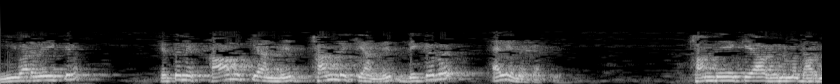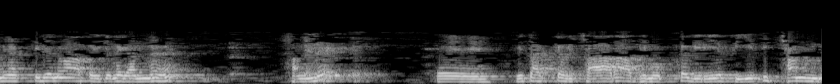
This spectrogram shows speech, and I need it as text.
නිවරණය කියලා. එතන කාම කියන්නේ ඡන්ද කියන්නේ දෙකම ඇලෙන ගැතිය. ඡන්දේ කියා වෙනම ධර්මයක් තිබෙනවා අප ඉගෙන ගන්න. ඡන්ද. ඒ විතක්ක ਵਿਚාර අධිමුක්ඛ විරිය පීති ඡන්ද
